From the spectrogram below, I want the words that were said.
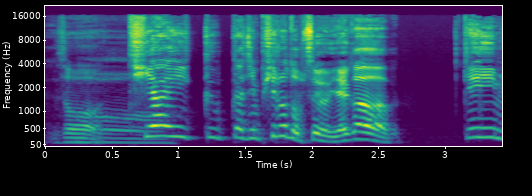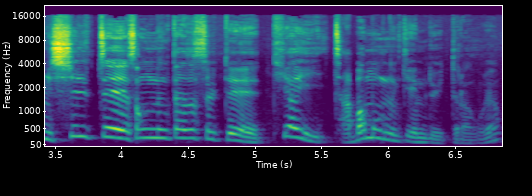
그래서 오. TI급까지는 필요도 없어요. 얘가 게임 실제 성능 따졌을 때 TI 잡아먹는 게임도 있더라고요.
